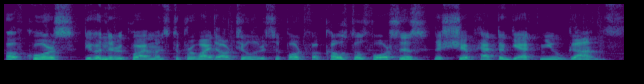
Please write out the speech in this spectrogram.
Of course, given the requirements to provide artillery support for coastal forces, the ship had to get new guns.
